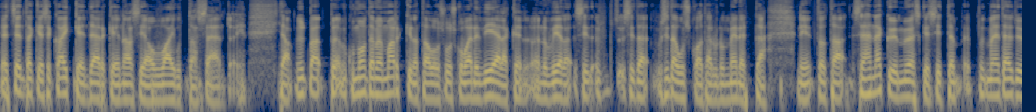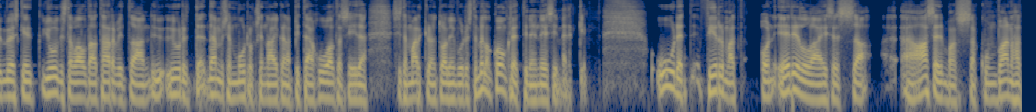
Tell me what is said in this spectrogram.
Et sen takia se kaikkein tärkein asia on vaikuttaa sääntöihin. Ja nyt mä, kun mä oon tämmöinen markkinataloususkovainen vieläkin, en ole vielä sitä, sitä, sitä uskoa tarvinnut menettää, niin tota, sehän näkyy myöskin sitten, meidän täytyy myöskin, julkista valtaa tarvitaan, juuri tämmöisen murroksen aikana pitää huolta siitä, siitä markkinoiden toimivuudesta. Meillä on konkreettinen konkreettinen esimerkki. Uudet firmat on erilaisessa asemassa kuin vanhat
